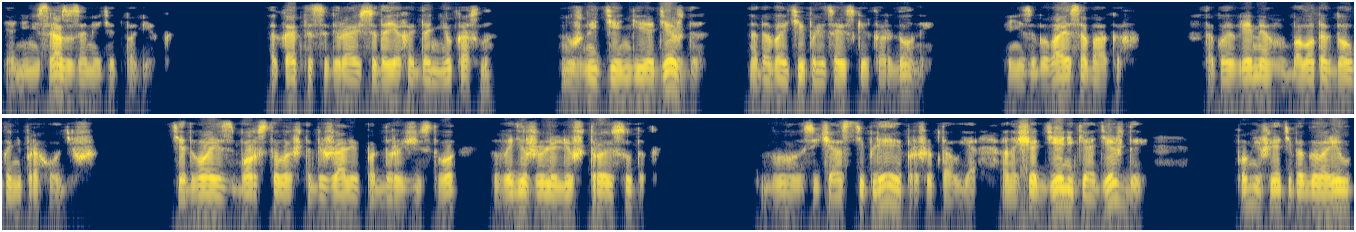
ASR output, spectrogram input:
и они не сразу заметят побег. А как ты собираешься доехать до Ньюкасла? Нужны деньги и одежда, надо обойти полицейские кордоны. И не забывай о собаках. В такое время в болотах долго не проходишь. Те двое из Борстола, что бежали под Рождество, выдержали лишь трое суток. «Ну, сейчас теплее», — прошептал я. «А насчет денег и одежды? Помнишь, я тебе говорил,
